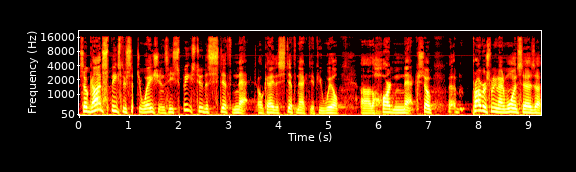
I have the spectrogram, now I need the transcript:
So God speaks through situations. He speaks to the stiff necked, okay, the stiff necked, if you will. uh, the hardened neck. So uh, Proverbs 29 1 says, uh,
